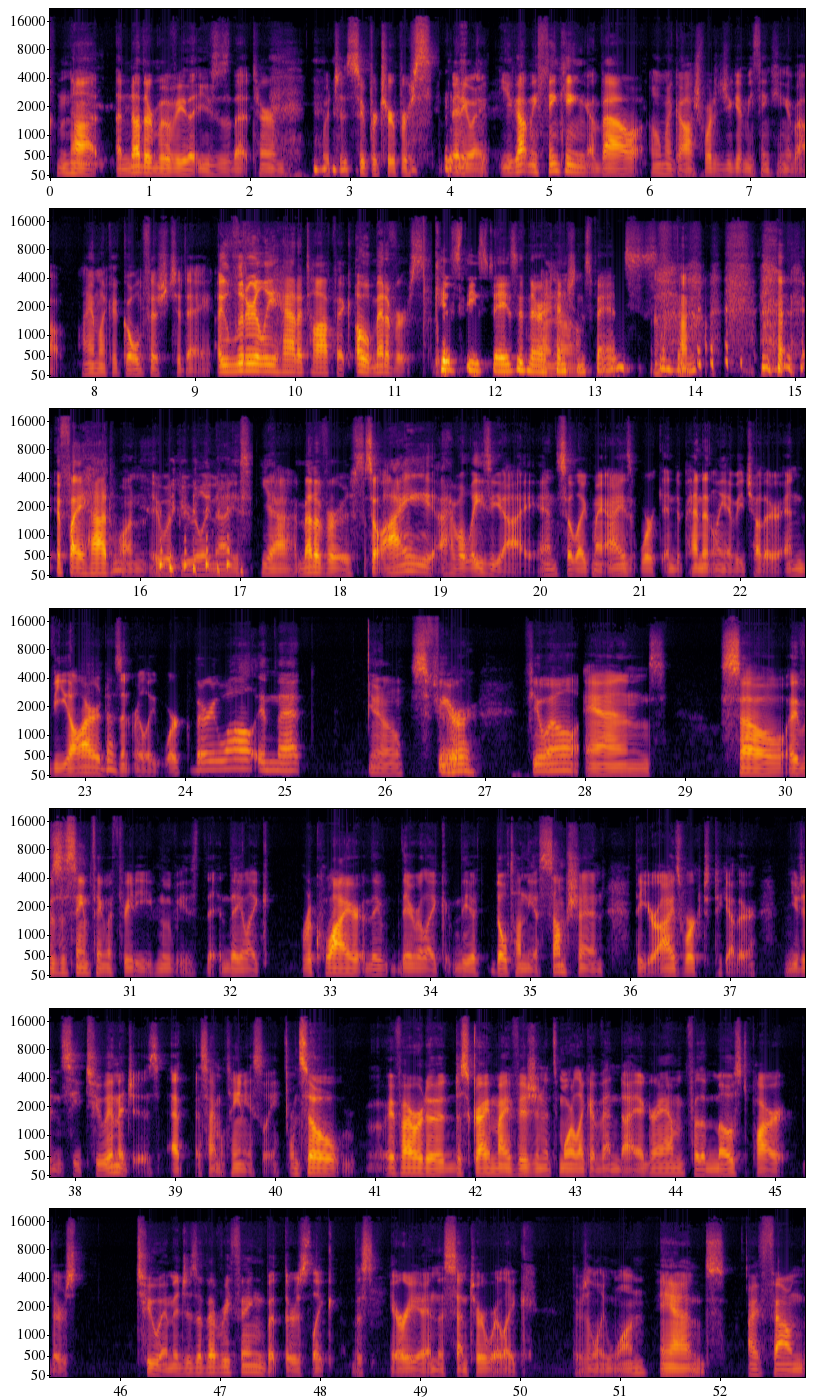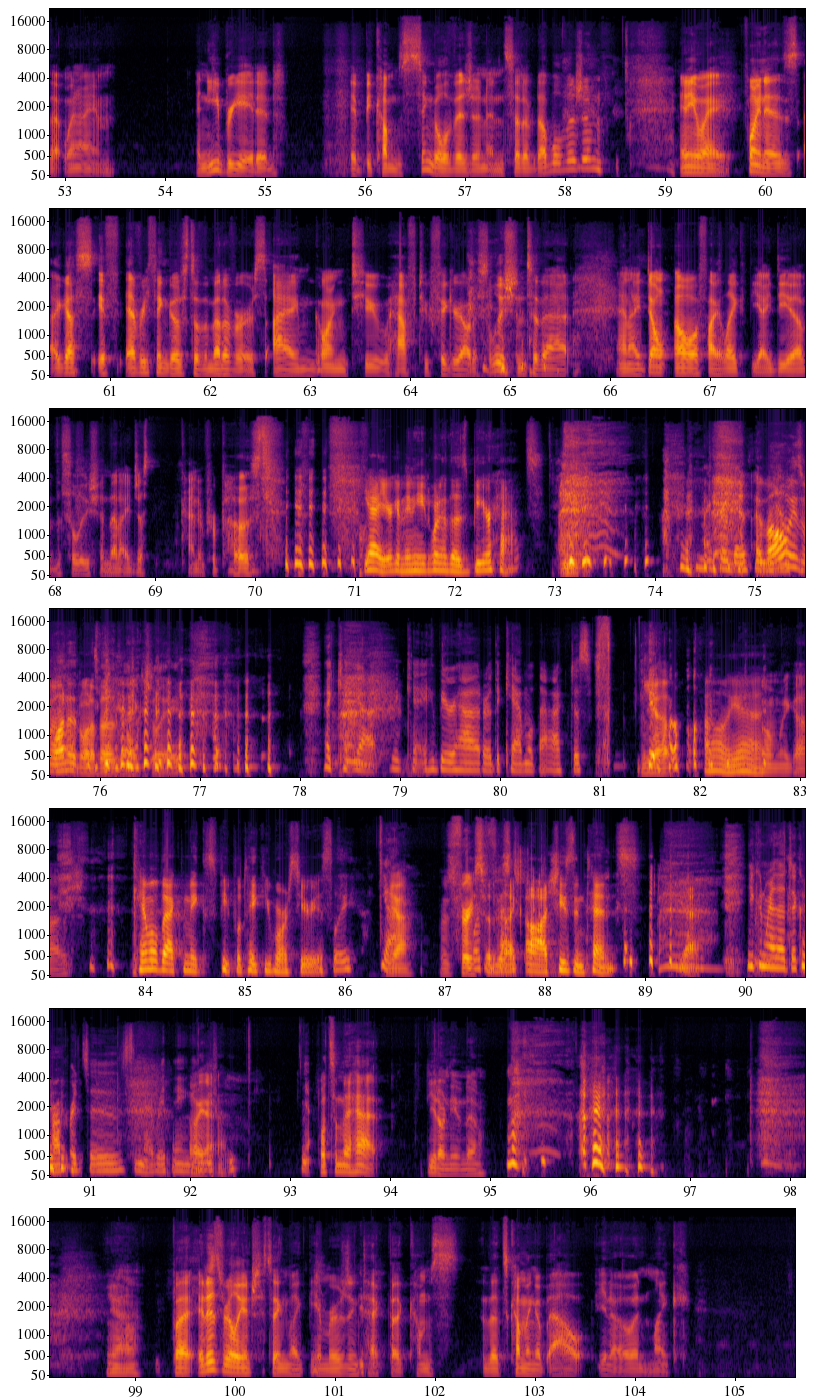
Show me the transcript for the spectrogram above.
not another movie that uses that term, which is Super Troopers. Anyway, you got me thinking about. Oh my gosh, what did you get me thinking about? I am like a goldfish today. I literally had a topic. Oh, metaverse. Kids these days and their I know. attention spans. if I had one, it would be really nice. Yeah, metaverse. So I have a lazy eye, and so like my eyes work independently of each other, and VR doesn't really work very well in that, you know, sphere, Sure. if you will. And so it was the same thing with 3D movies. They, they like require they they were like the built on the assumption that your eyes worked together and you didn't see two images at simultaneously. And so if I were to describe my vision, it's more like a Venn diagram. For the most part, there's two images of everything, but there's like this area in the center where like there's only one. And I've found that when I am inebriated, it becomes single vision instead of double vision. Anyway, point is, I guess if everything goes to the metaverse, I'm going to have to figure out a solution to that. And I don't know if I like the idea of the solution that I just kind of proposed. Yeah, you're going to need one of those beer hats. I've always wanted one of those actually. I can't. Yeah, the ca- beer hat or the CamelBak. Just you Yeah. know. oh, yeah. Oh my gosh. CamelBak makes people take you more seriously. Yeah. Yeah. It was very More like, sophisticated. oh, she's intense. Yeah. You can wear that to conferences and everything. Oh, It'll yeah. What's in the hat? You don't need to know. Yeah. But it is really interesting, like the emerging tech that comes that's coming about, you know, and like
